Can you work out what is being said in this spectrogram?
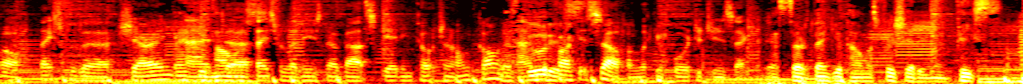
Well, thanks for the sharing, Thank you, and uh, thanks for letting us know about skating culture in Hong Kong Let's and the park itself. I'm looking forward to June 2nd. Yes, sir. Thank you, Thomas. Appreciate it, man. Peace.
